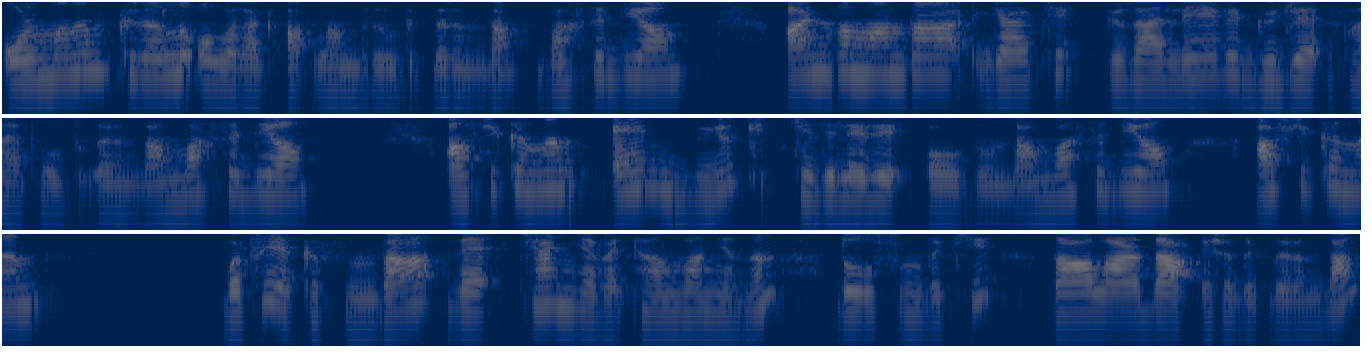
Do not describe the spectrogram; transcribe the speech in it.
ormanın kralı olarak adlandırıldıklarından bahsediyor. Aynı zamanda gerçek güzelliğe ve güce sahip olduklarından bahsediyor. Afrika'nın en büyük kedileri olduğundan bahsediyor. Afrika'nın batı yakasında ve Kenya ve Tanzanya'nın doğusundaki dağlarda yaşadıklarından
